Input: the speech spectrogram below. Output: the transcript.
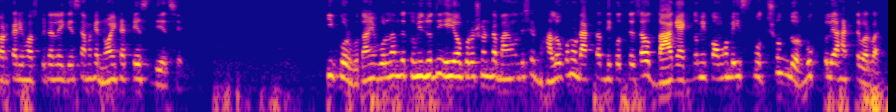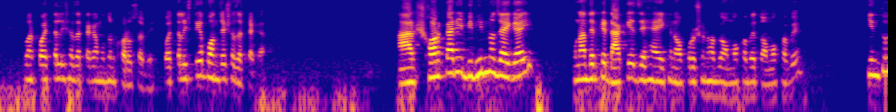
সরকারি হসপিটালে গেছে, আমাকে নয়টা টেস্ট দিয়েছে। কি করব? তো আমি বললাম যে, তুমি যদি এই অপারেশনটা বাংলাদেশের ভালো কোনো ডাক্তার দিয়ে করতে চাও, দাগ একদমই কম হবে স্মুথ সুন্দর, বুক ফুলে হাঁটতে পারবা। তোমার পঁয়তাল্লিশ হাজার টাকা মতন খরচ হবে, পঁয়তাল্লিশ থেকে পঞ্চাশ হাজার টাকা। আর সরকারি বিভিন্ন জায়গায় ওনাদেরকে ডাকে যে হ্যাঁ এখানে অপারেশন হবে, অমক হবে, তমক হবে। কিন্তু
